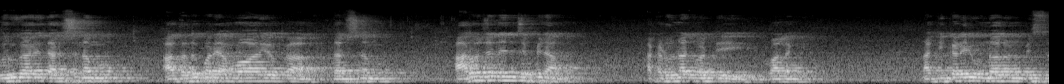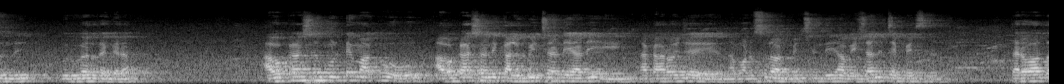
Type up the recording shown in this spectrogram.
గురుగారి దర్శనము ఆ తదుపరి అమ్మవారి యొక్క దర్శనము ఆ రోజే నేను చెప్పిన అక్కడ ఉన్నటువంటి వాళ్ళకి. నాకు ఇక్కడే ఉండాలనిపిస్తుంది గురుగారి దగ్గర. అవకాశం ఉంటే మాకు అవకాశాన్ని కల్పించండి అని నాకు ఆ రోజే నా మనసులో అనిపించింది. ఆ విషయాన్ని చెప్పేసింది తర్వాత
